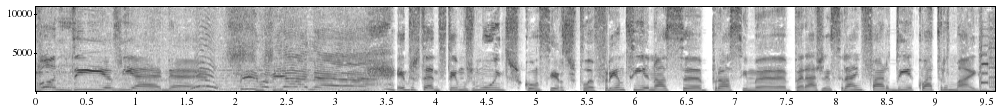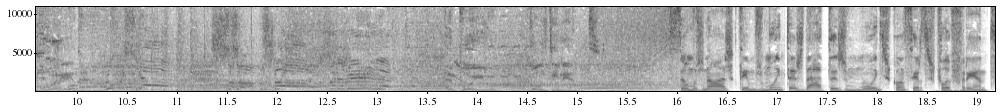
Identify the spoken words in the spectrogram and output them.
Bom dia, Viana! Viva Viana! Entretanto, temos muitos concertos pela frente e a nossa próxima paragem será em Faro, dia 4 de maio. Somos nós que temos muitas datas, muitos concertos pela frente.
